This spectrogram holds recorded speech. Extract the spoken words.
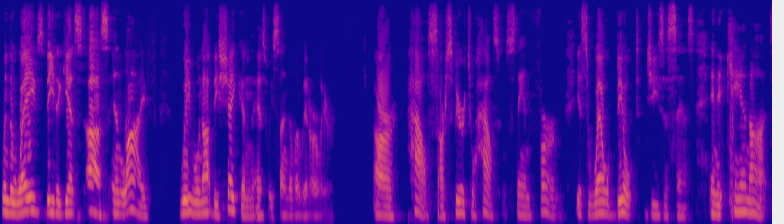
when the waves beat against us in life, we will not be shaken as we sung a little bit earlier. Our house, our spiritual house, will stand firm. It's well built, Jesus says, and it cannot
